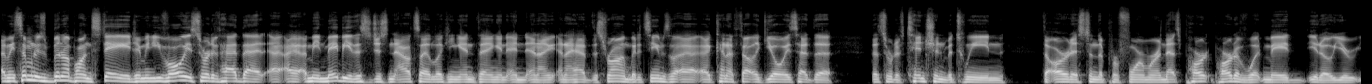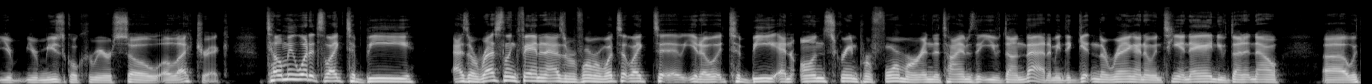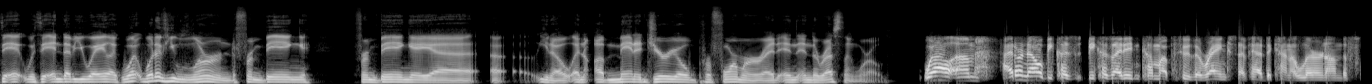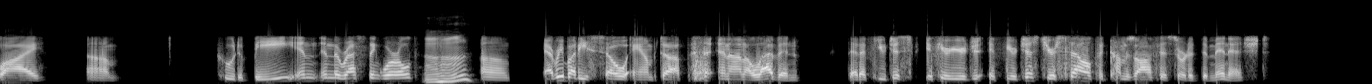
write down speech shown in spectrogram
I mean, someone who's been up on stage. I mean, you've always sort of had that. I, I mean, maybe this is just an outside looking in thing, and, and, and I and I have this wrong, but it seems like I, I kind of felt like you always had the that sort of tension between the artist and the performer, and that's part part of what made you know your your your musical career so electric. Tell me what it's like to be as a wrestling fan and as a performer. What's it like to you know to be an on screen performer in the times that you've done that? I mean, to get in the ring. I know in TNA, and you've done it now uh, with the with the NWA. Like, what what have you learned from being from being a, uh, a you know an, a managerial performer in in the wrestling world? Well, um, I don't know because because I didn't come up through the ranks. I've had to kind of learn on the fly um, who to be in in the wrestling world. Uh huh. Um, everybody's so amped up and on eleven that if you just if you're if you're just yourself, it comes off as sort of diminished.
